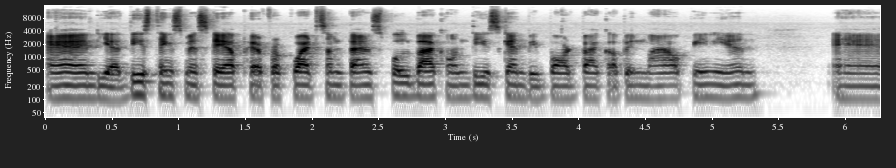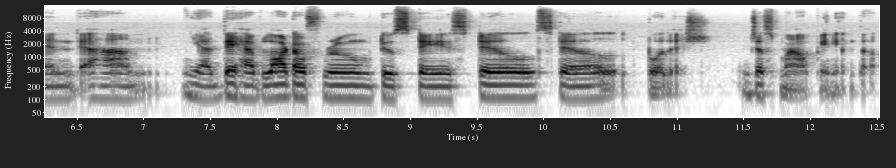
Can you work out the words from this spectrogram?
And yeah, these things may stay up here for quite some time. Pullback on these can be bought back up in my opinion. And um, yeah, they have a lot of room to stay still, still bullish. Just my opinion though,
